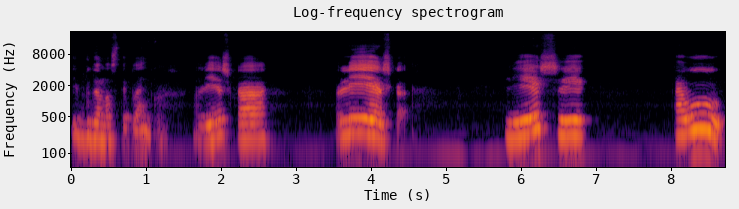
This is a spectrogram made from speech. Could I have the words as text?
і буде в нас тепленько. Олешка, Олешка, Лешик, ау.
